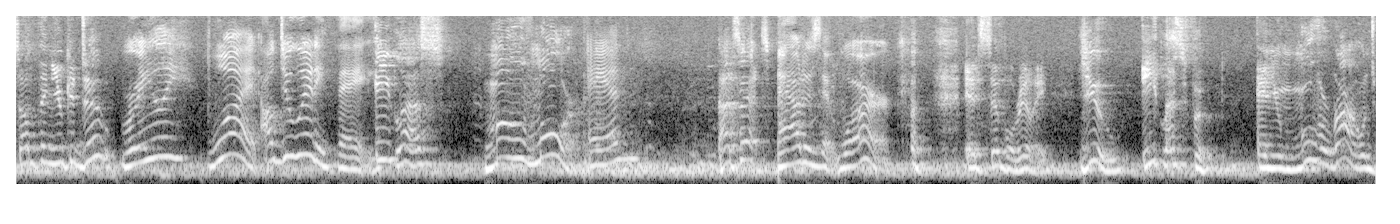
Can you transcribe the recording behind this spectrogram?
something you could do? Really? What? I'll do anything. Eat less, move more. And? That's it. How does it work? it's simple, really. You eat less food and you move around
